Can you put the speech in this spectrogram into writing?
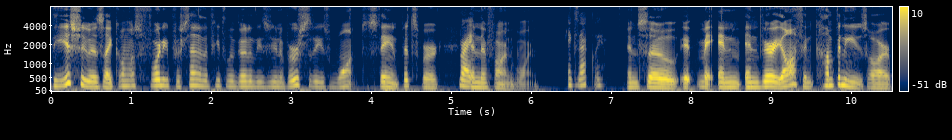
the issue is like almost 40% of the people who go to these universities want to stay in Pittsburgh Right. and they're foreign born. exactly. And so it may, and and very often companies are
